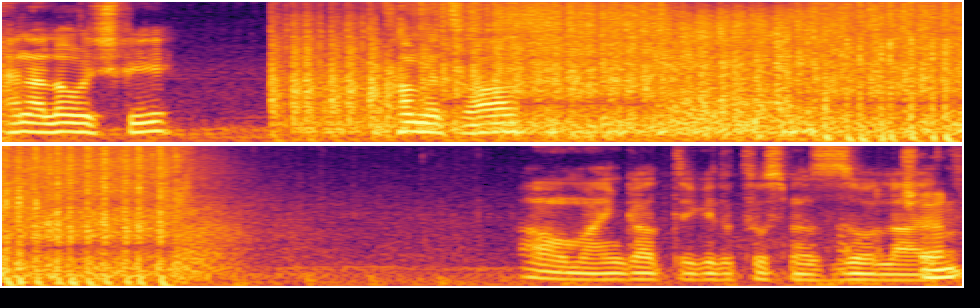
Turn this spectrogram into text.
Einer Low HP. Die kommen jetzt raus. Oh mein Gott, Digga, du tust mir so leid. Schön.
